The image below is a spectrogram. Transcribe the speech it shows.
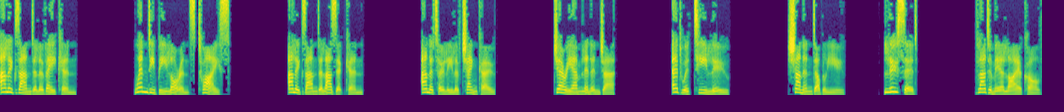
Alexander Laveykin. Wendy B. Lawrence twice. Alexander Lazutkin Anatoly Levchenko Jerry M. Linenger Edward T. Lu Shannon W. Lucid Vladimir Lyakhov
